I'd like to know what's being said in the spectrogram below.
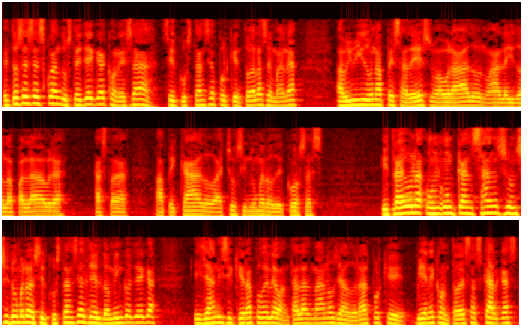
entonces es cuando usted llega con esa circunstancia porque en toda la semana ha vivido una pesadez, no ha orado, no ha leído la palabra, hasta ha pecado, ha hecho un sinnúmero de cosas y trae un, un, cansancio, un sinnúmero de circunstancias y el domingo llega y ya ni siquiera puede levantar las manos y adorar porque viene con todas esas cargas.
